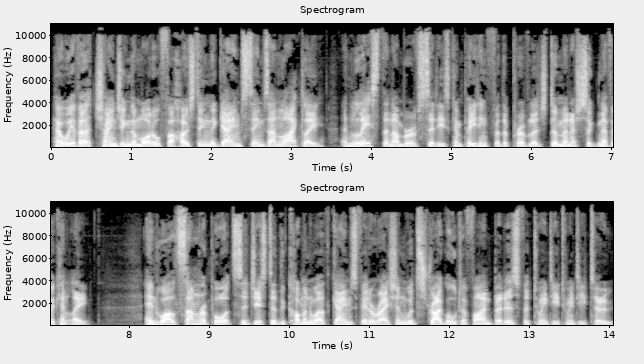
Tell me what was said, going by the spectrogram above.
However, changing the model for hosting the Games seems unlikely unless the number of cities competing for the privilege diminish significantly. And while some reports suggested the Commonwealth Games Federation would struggle to find bidders for 2022,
